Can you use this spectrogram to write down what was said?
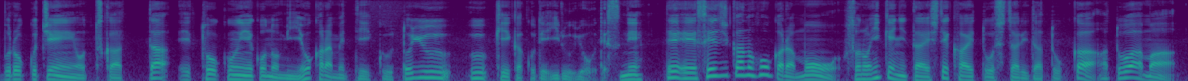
ブロックチェーンを使ったトークンエコノミーを絡めていくという計画でいるようですね。で、政治家の方からもその意見に対して回答したりだとか、あとはまあ、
